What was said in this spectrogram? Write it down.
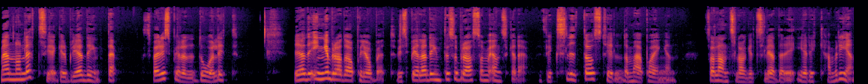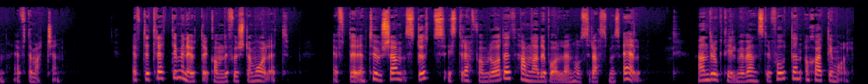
Men någon lätt seger blev det inte. Sverige spelade dåligt. Vi hade ingen bra dag på jobbet. Vi spelade inte så bra som vi önskade. Vi fick slita oss till de här poängen, sa landslagets ledare Erik Hamrén efter matchen. Efter 30 minuter kom det första målet. Efter en tursam studs i straffområdet hamnade bollen hos Rasmus Elm. Han drog till med vänsterfoten och sköt i mål.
